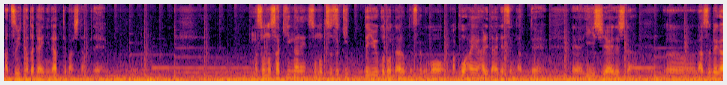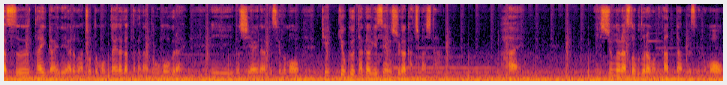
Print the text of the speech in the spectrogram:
熱い戦いになってましたんで、まあ、その先がねその続きっていうことになるんですけども、まあ、後半やはり大熱戦になって、えー、いい試合でした。うんラスベガス大会でやるのはちょっともったいなかったかなと思うぐらい。の試合なんですけども結局高木選手が勝ちました。はい。一瞬のラスト・オブ・ドラゴンで勝ったんですけども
